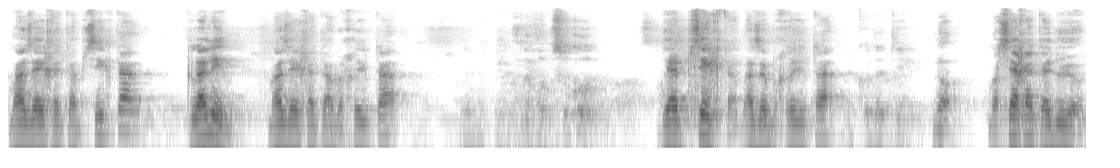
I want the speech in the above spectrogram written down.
מה זה איך את הפסיקתא? כללים. מה זה איך את המחילתא? הלכות פסוקות. זה פסיקתא. מה זה מחילתא? נקודתי. לא. מסכת עדויות.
